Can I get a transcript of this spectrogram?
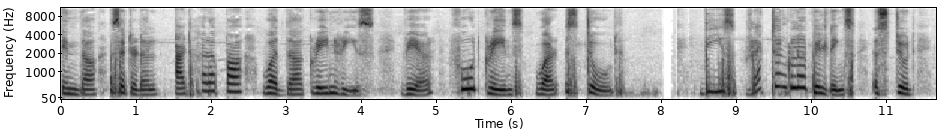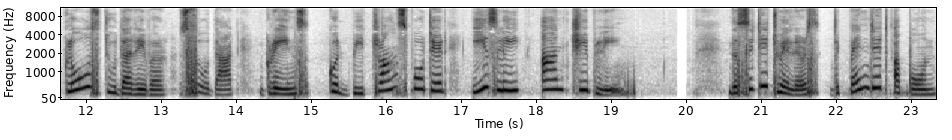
in the citadel at Harappa were the granaries, where food grains were stored. These rectangular buildings stood close to the river so that grains could be transported easily and cheaply. The city dwellers depended upon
